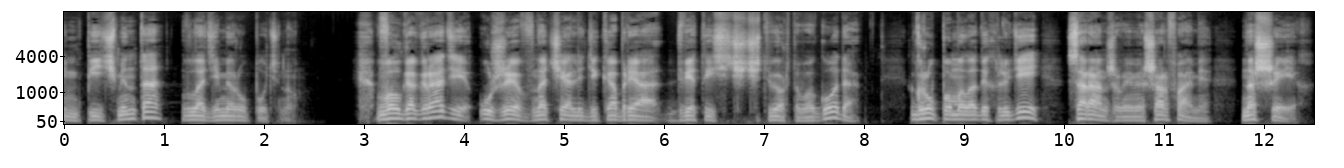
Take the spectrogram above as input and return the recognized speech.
импичмента Владимиру Путину. В Волгограде уже в начале декабря 2004 года группа молодых людей с оранжевыми шарфами на шеях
